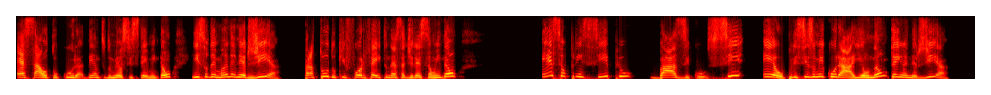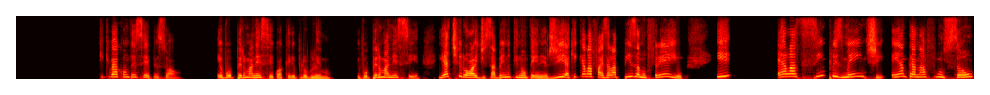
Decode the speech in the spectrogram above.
essa autocura dentro do meu sistema. Então, isso demanda energia para tudo que for feito nessa direção. Então, esse é o princípio básico. Se eu preciso me curar e eu não tenho energia, o que, que vai acontecer, pessoal? Eu vou permanecer com aquele problema. Eu vou permanecer. E a tiroide, sabendo que não tem energia, o que, que ela faz? Ela pisa no freio e ela simplesmente entra na função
